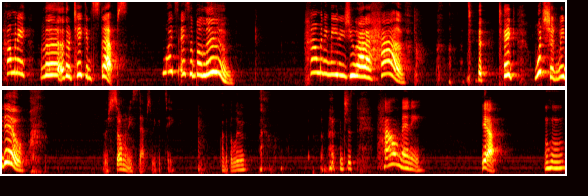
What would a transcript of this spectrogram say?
How many? The, they're taking steps. What's it's a balloon? How many meetings you gotta have take what should we do? There's so many steps we could take with a balloon. Just how many? Yeah. Mm-hmm.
